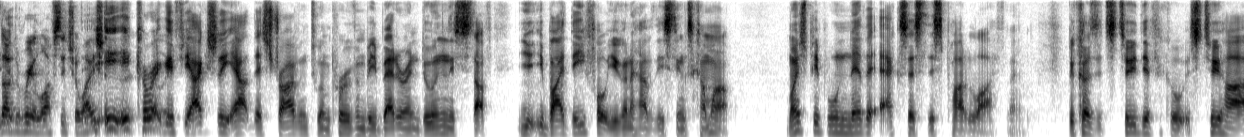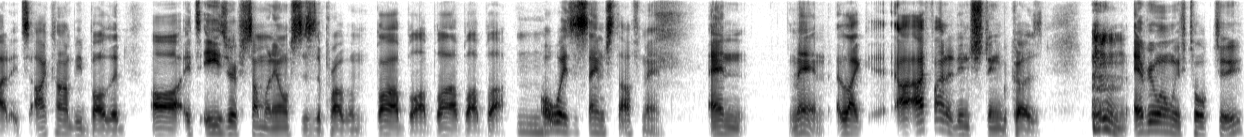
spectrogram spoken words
Like the real life situation. I- I- correct. If you're actually out there striving to improve and be better and doing this stuff, you, you by default you're going to have these things come up. Most people will never access this part of life, man, because it's too difficult. It's too hard. It's I can't be bothered. Oh, it's easier if someone else is the problem. Blah blah blah blah blah. Always the same stuff, man. And man, like I, I find it interesting because everyone we've talked to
